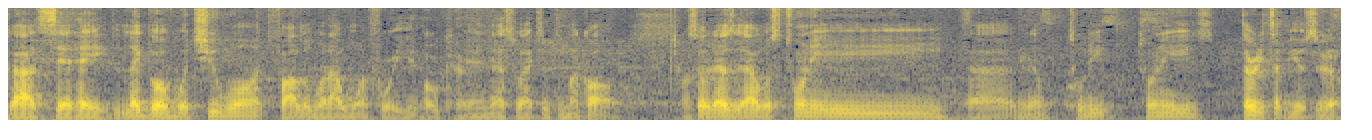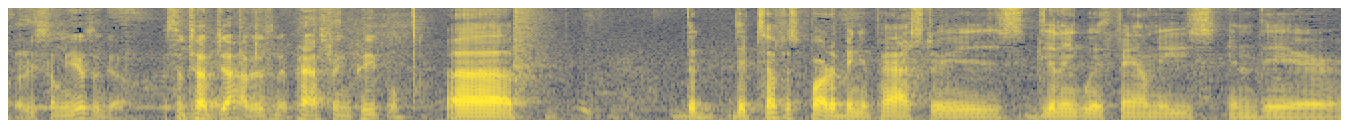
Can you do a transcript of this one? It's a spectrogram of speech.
God said, "Hey, let go of what you want, follow what I want for you." Okay. And that's why I accepted my call. So that's, that was 20, uh, you know, 20, 20, 30 something years ago. 30 some years ago. It's a tough job, isn't it, pastoring people? The the toughest part of being a pastor is dealing with families in their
